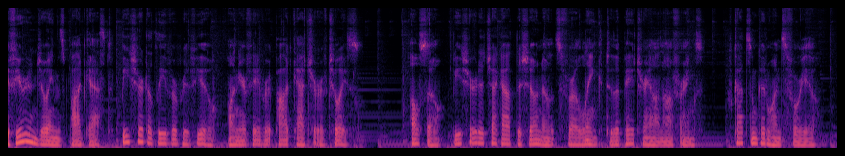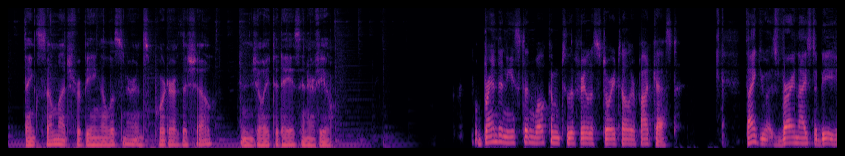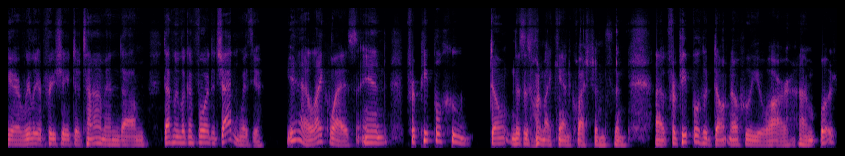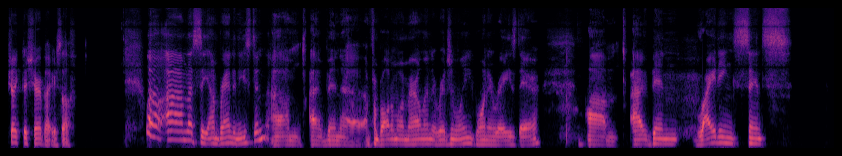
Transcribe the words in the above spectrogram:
If you're enjoying this podcast, be sure to leave a review on your favorite podcatcher of choice. Also, be sure to check out the show notes for a link to the Patreon offerings. We've got some good ones for you. Thanks so much for being a listener and supporter of the show. Enjoy today's interview. Brandon Easton, welcome to the Fearless Storyteller podcast. Thank you. It's very nice to be here. Really appreciate your time and um, definitely looking forward to chatting with you. Yeah, likewise. And for people who don't, this is one of my canned questions. And uh, for people who don't know who you are, um, what would you like to share about yourself? Well, um, let's see. I'm Brandon Easton. Um, I've been uh, I'm from Baltimore, Maryland, originally born and raised there. Um, I've been writing since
